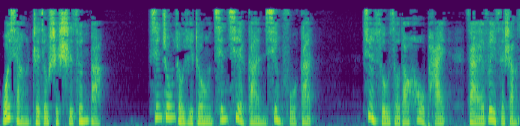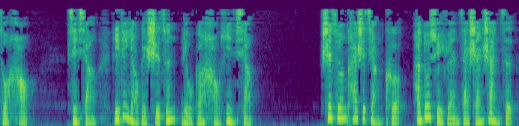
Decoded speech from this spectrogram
我想这就是师尊吧，心中有一种亲切感、幸福感。迅速走到后排，在位子上坐好。心想一定要给师尊留个好印象。师尊开始讲课，很多学员在扇扇子。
